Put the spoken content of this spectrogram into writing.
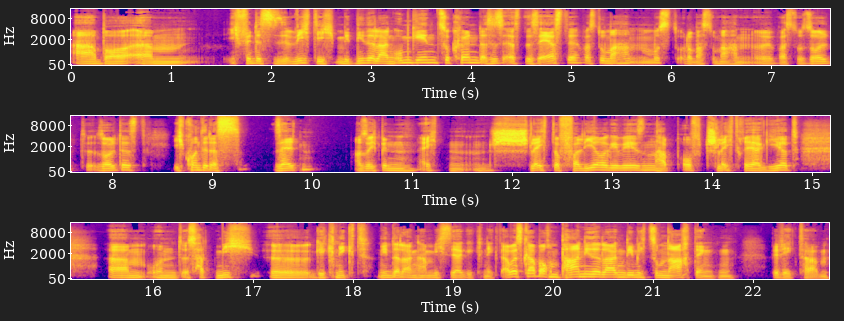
Aber ähm, ich finde es wichtig, mit Niederlagen umgehen zu können. Das ist erst das Erste, was du machen musst oder was du machen, äh, was du sollt, solltest. Ich konnte das selten. Also ich bin echt ein, ein schlechter Verlierer gewesen, habe oft schlecht reagiert ähm, und es hat mich äh, geknickt. Niederlagen haben mich sehr geknickt. Aber es gab auch ein paar Niederlagen, die mich zum Nachdenken bewegt haben.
